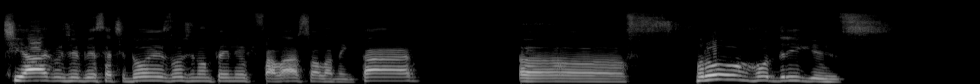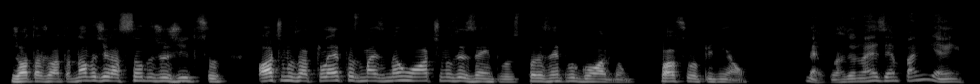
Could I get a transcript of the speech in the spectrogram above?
Tiago GB72, hoje não tem nem o que falar, só lamentar. Ah, Fro Rodrigues, JJ, nova geração do jiu-jitsu. Ótimos atletas, mas não ótimos exemplos. Por exemplo, Gordon. Qual a sua opinião? Não, o Gordon não é exemplo para ninguém.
